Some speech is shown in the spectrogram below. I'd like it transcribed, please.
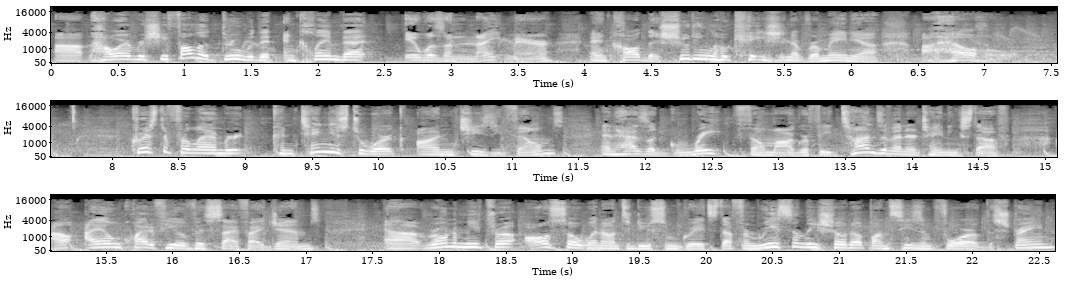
Uh, however, she followed through with it and claimed that it was a nightmare and called the shooting location of Romania a hellhole. Christopher Lambert continues to work on cheesy films and has a great filmography, tons of entertaining stuff. I, I own quite a few of his sci fi gems. Uh, Rona Mitra also went on to do some great stuff and recently showed up on season 4 of The Strain.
